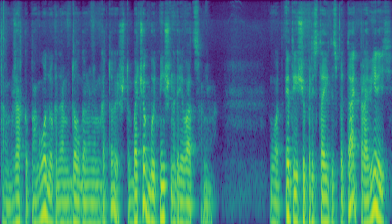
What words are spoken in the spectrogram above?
там, в жаркую погоду, когда долго на нем готовишь, что бачок будет меньше нагреваться в нем. Вот. Это еще предстоит испытать, проверить.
